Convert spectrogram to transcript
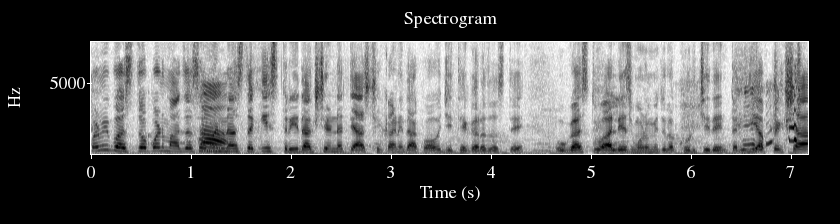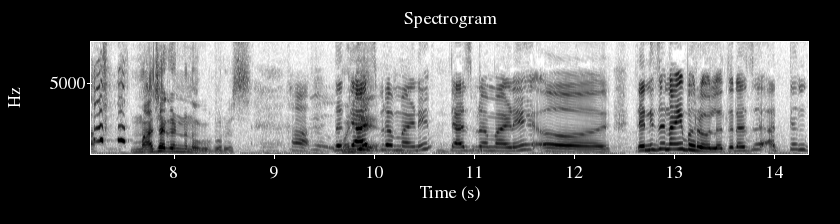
पण मी बसतो पण माझं असं हा. म्हणणं असतं की स्त्री दाक्षिण्य त्याच ठिकाणी दाखवावं जिथे गरज असते. उगाच तू आलीस म्हणून मी तुला खुर्ची देईन तर ही अपेक्षा माझ्याकडनं नको करूस. हा तर म्हणजे- त्याचप्रमाणे त्याचप्रमाणे अं, त्यांनी जर नाही भरवलं तर असं अत्यंत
